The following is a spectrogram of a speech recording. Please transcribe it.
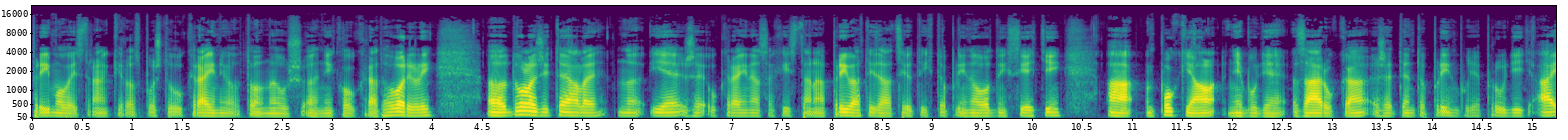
príjmovej stránky rozpočtu Ukrajiny, o tom sme už niekoľkrát hovorili. Dôležité ale je, že Ukrajina sa chystá na privatizáciu týchto plynovodných sietí a pokiaľ nebude záruka, že tento plyn bude prúdiť aj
